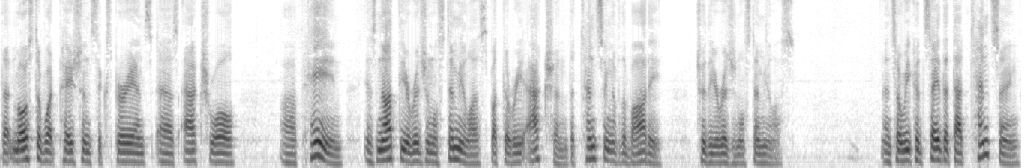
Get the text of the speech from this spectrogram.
that most of what patients experience as actual uh, pain is not the original stimulus, but the reaction, the tensing of the body to the original stimulus. And so we could say that that tensing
